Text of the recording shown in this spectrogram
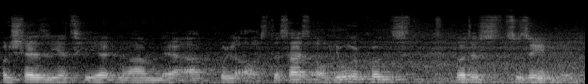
und stelle sie jetzt hier im Rahmen der Art Pull aus. Das heißt, auch junge Kunst wird es zu sehen geben.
